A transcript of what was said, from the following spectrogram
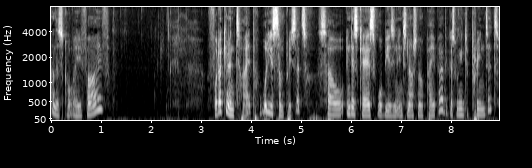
underscore A5. For document type, we'll use some presets. So in this case, we'll be using international paper because we're going to print it.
